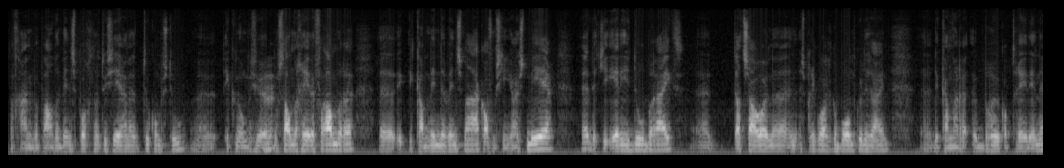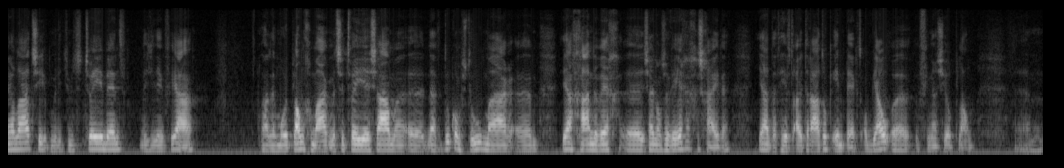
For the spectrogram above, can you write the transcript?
we gaan een bepaalde winst prognosticeren naar de toekomst toe. Eh, economische omstandigheden veranderen, ik kan minder winst maken of misschien juist meer. Dat je eerder je doel bereikt. Dat zou een, een spreekwoordelijke bom kunnen zijn. Er kan een breuk optreden in een relatie, op het moment dat je met z'n tweeën bent. Dat je denkt van ja, we hadden een mooi plan gemaakt met z'n tweeën samen naar de toekomst toe. Maar ehm, ja, gaandeweg zijn onze wegen gescheiden ja, dat heeft uiteraard ook impact op jouw financieel plan. Um,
